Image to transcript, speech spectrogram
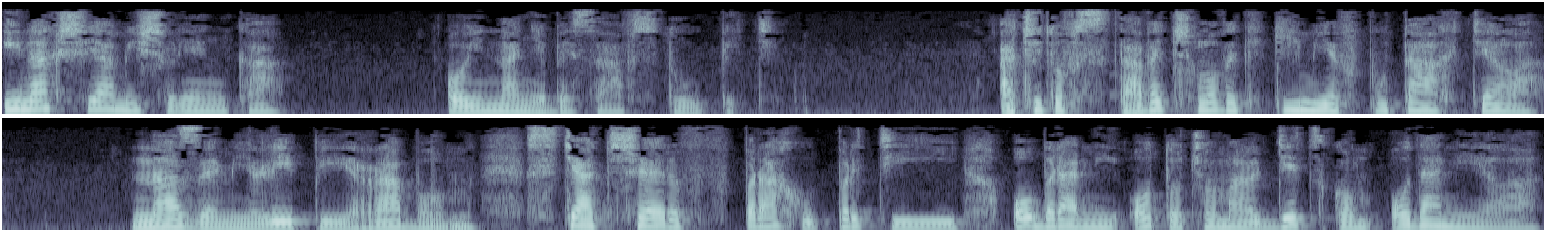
Inakšia myšlienka, oj na nebesá vstúpiť. A či to v stave človek, kým je v putách tela, na zemi lipí rabom, sťa červ v prachu prtí, obraný o to, čo mal deckom od aniela,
